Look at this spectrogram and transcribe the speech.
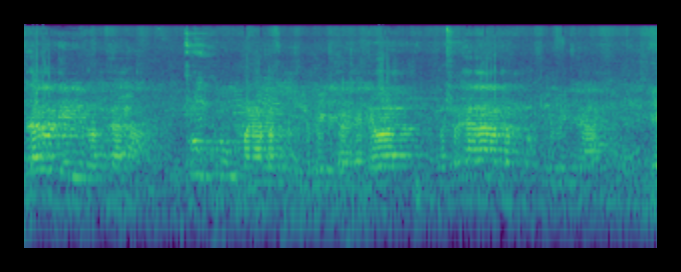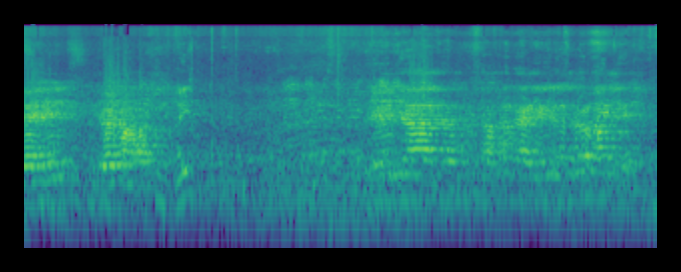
सर्व देवी भक्तांना खूप खूप मनापासून शुभेच्छा. धन्यवाद. पत्रकारांना पण खूप शुभेच्छा. जय हिंद. जय महाराष्ट्र. देवीच्या साखर काय देवीला सगळं माहिती आहे.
